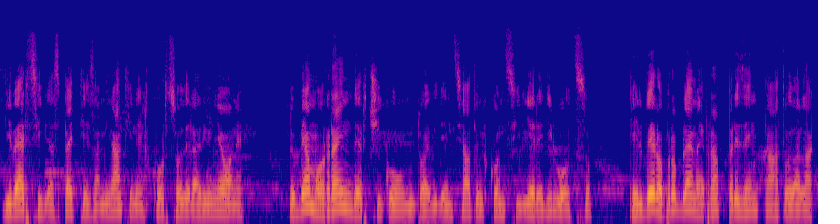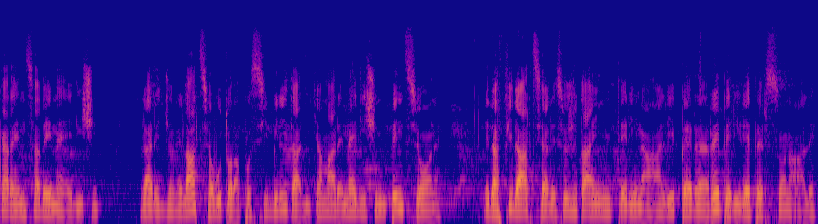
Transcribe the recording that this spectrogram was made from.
Diversi gli aspetti esaminati nel corso della riunione. Dobbiamo renderci conto, ha evidenziato il consigliere di Luozzo, che il vero problema è rappresentato dalla carenza dei medici. La Regione Lazio ha avuto la possibilità di chiamare medici in pensione ed affidarsi alle società interinali per reperire personale.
